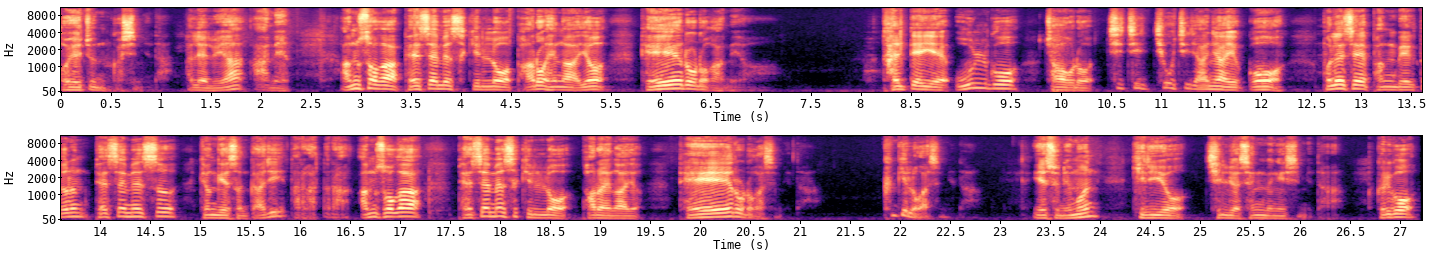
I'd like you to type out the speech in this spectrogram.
보여준 것입니다. 할렐루야, 아멘. 암소가 베세메스 길로 바로 행하여 대로로 가며 갈 때에 울고 좌우로 치치 치우치지 아니하였고 블레셋 방백들은 베세메스 경계선까지 따라갔더라. 암소가 베세메스 길로 바로 행하여 대로로 갔습니다. 큰 길로 갔습니다. 예수님은 길이요 진료 생명이십니다. 그리고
